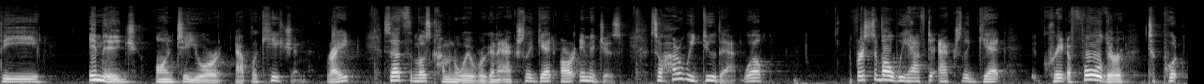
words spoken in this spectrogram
the image onto your application, right? So that's the most common way we're going to actually get our images. So how do we do that? Well, first of all, we have to actually get create a folder to put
